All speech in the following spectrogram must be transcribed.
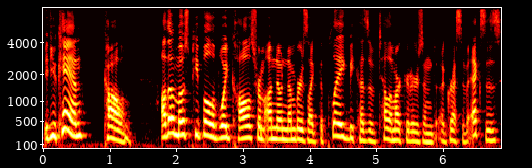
If you can, call them. Although most people avoid calls from unknown numbers like the plague because of telemarketers and aggressive exes,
